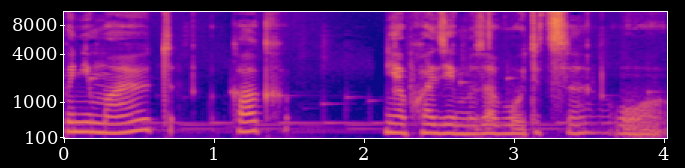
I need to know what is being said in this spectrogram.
понимают, как необходимо заботиться о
